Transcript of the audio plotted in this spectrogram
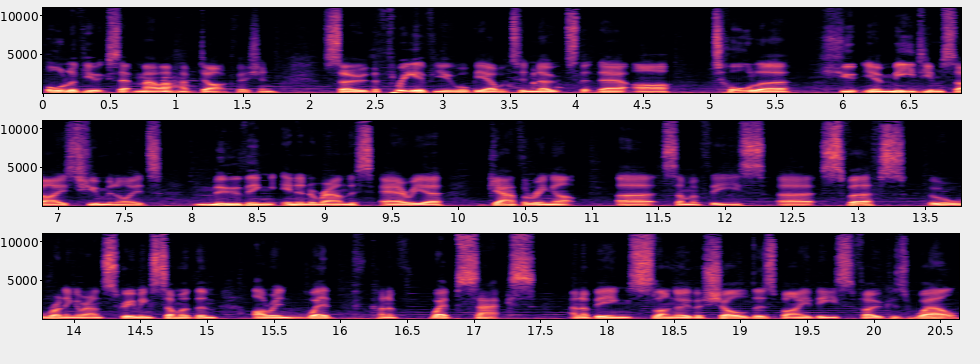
all of you except Malar have dark vision, so the three of you will be able to note that there are taller, you know, medium-sized humanoids moving in and around this area, gathering up uh, some of these uh, Swerfs who are all running around screaming. Some of them are in web kind of web sacks and are being slung over shoulders by these folk as well.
